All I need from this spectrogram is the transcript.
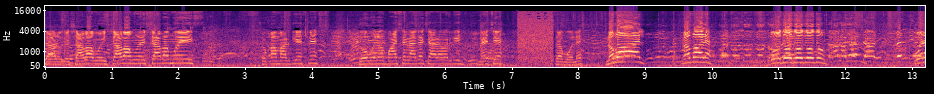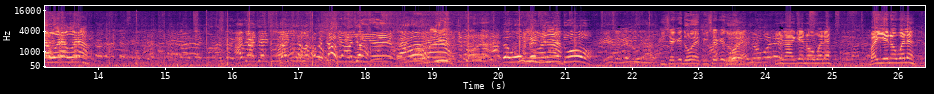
चार हो गया शाबा मोइस शाबा मोइस शाबा मोइस चौका मार दिया इसने दो बॉलों में पाँच रन आ गए चार ओवर की मैच है दूसरा बॉल है नो बॉल नो बॉल है दो दो दो दो दो बोरा बोरा बोरा पीछे के दो है पीछे के दो है तीन आ गए नो बॉल है भाई ये नो बॉल है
